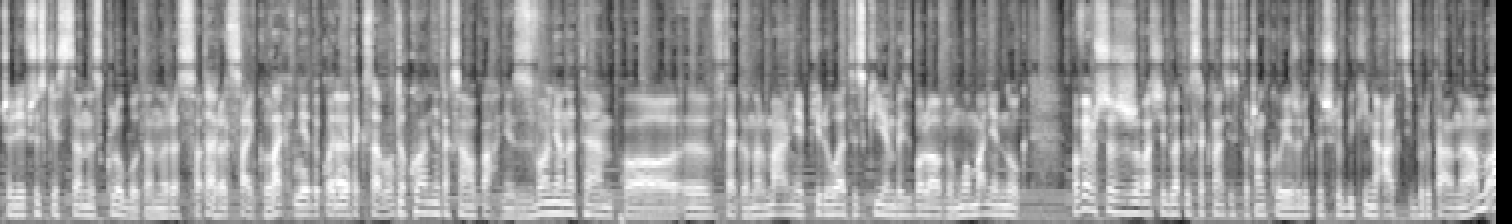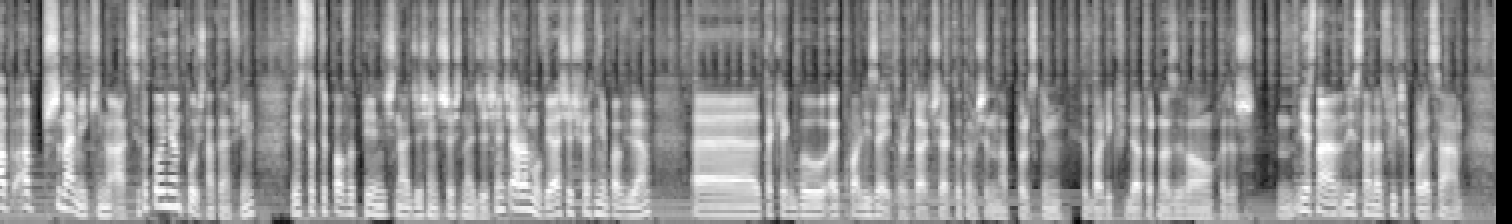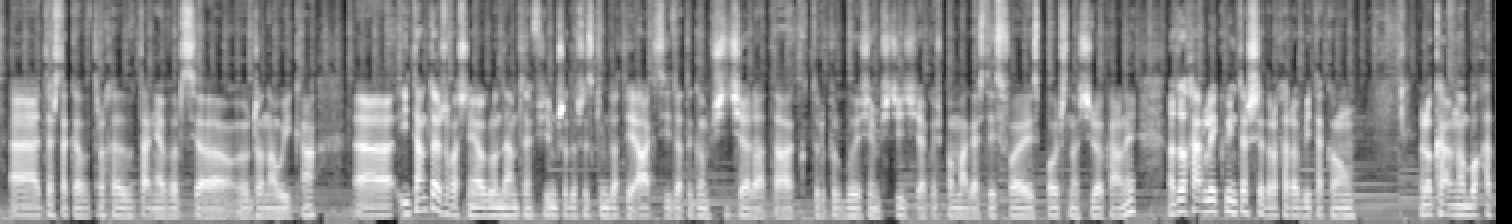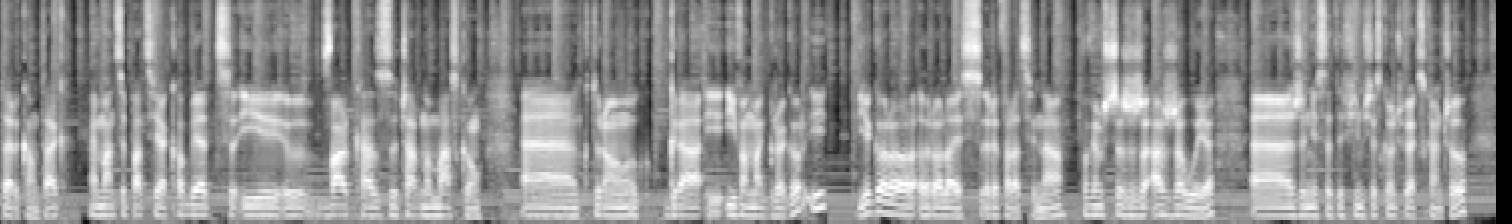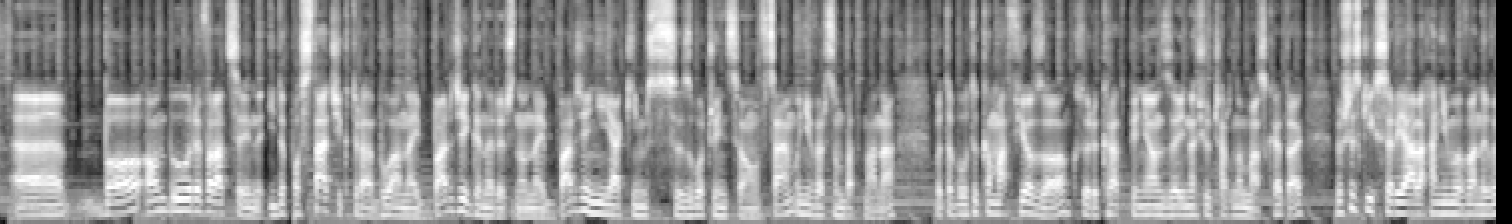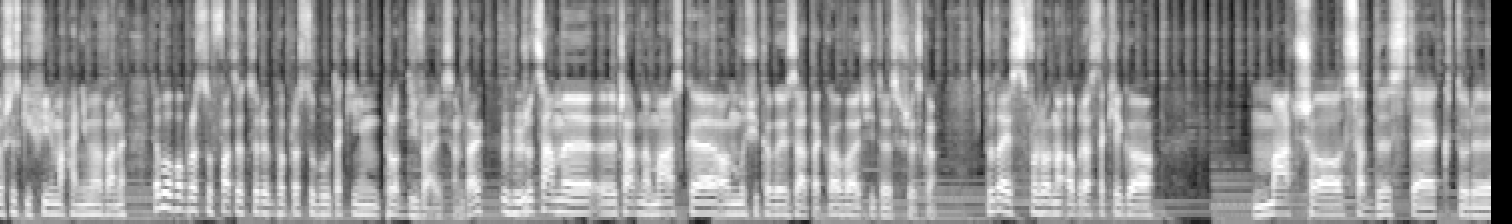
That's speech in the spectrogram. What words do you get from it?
Czyli wszystkie sceny z klubu, ten res tak, Red Cycle. Pachnie dokładnie e, tak samo. Dokładnie tak samo pachnie. Zwolnione tempo, e, w tego, normalnie piruety z kijem baseballowym, łamanie nóg. Powiem szczerze, że właśnie dla tych sekwencji z początku, jeżeli ktoś lubi kino akcji brutalne, a, a, a przynajmniej kino akcji, to powinien pójść na ten film. Jest to typowy 5 na 10, 6 na 10, ale mówię, ja się świetnie bawiłem. E, tak jak był Equalizator, tak? Czy jak to tam się na polskim chyba likwidator nazywał, chociaż jest na, jest na Netflixie, polecałem. E, też taka trochę tania wersja Johna Wicka. E, I tam też właśnie oglądałem ten film przede wszystkim dla tej akcji, dla tego mściciela, tak, który próbuje się mścić jakoś pomagać tej swojej społeczności lokalnej. No to Harley Quinn też się trochę robi taką lokalną bohaterką, tak? Emancypacja kobiet i y, walka z czarną maską, e, którą gra Ivan McGregor i jego ro rola jest rewelacyjna. Powiem szczerze, że aż żałuję, e, że niestety film się skończył jak skończył, e, bo on był rewelacyjny i do postaci, która była najbardziej generyczną, najbardziej nijakim złoczyńcą w całym uniwersum Batmana, bo to był tylko mafiozo, który kradł pieniądze i nosił czarną maskę, tak? We wszystkich serialach animowanych, we wszystkich filmach animowanych, to był po prostu facet, który po prostu był takim plot device'em, tak? Mhm. Rzucamy y, czarną maskę, on musi kogoś zaatakować i to jest wszystko. Tutaj jest stworzony obraz takiego macho, sadystę, który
